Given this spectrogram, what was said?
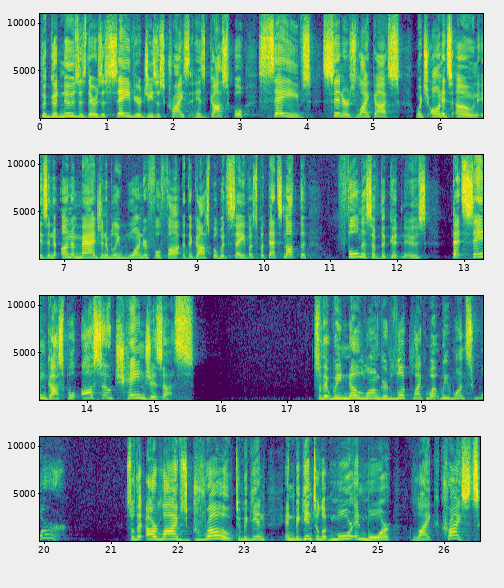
The good news is there is a Savior, Jesus Christ, and His gospel saves sinners like us, which on its own is an unimaginably wonderful thought that the gospel would save us. But that's not the fullness of the good news. That same gospel also changes us so that we no longer look like what we once were, so that our lives grow to begin and begin to look more and more like Christ's.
